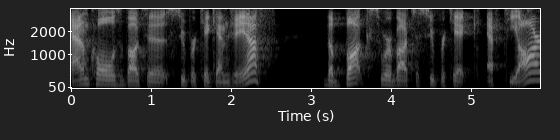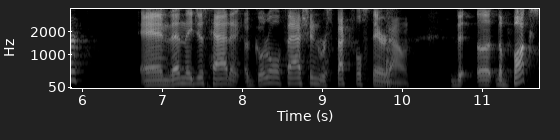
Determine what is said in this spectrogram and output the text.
Adam Cole is about to super kick MJF. The Bucks were about to super kick FTR. And then they just had a, a good old fashioned respectful stare down. The uh, the Bucks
